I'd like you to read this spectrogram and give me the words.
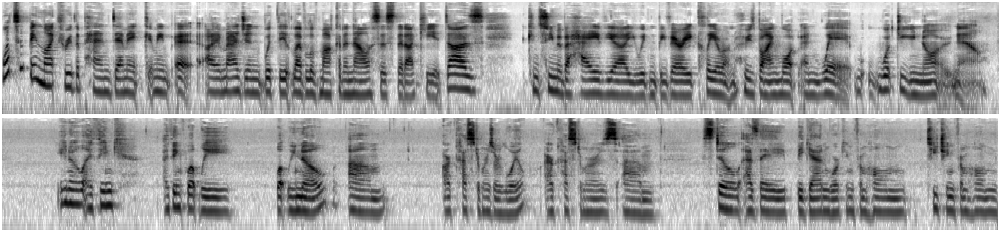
What's it been like through the pandemic? I mean, uh, I imagine with the level of market analysis that IKEA does, consumer behavior, you wouldn't be very clear on who's buying what and where. What do you know now? You know, I think I think what we what we know, um, our customers are loyal. Our customers um, still, as they began working from home, teaching from home,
